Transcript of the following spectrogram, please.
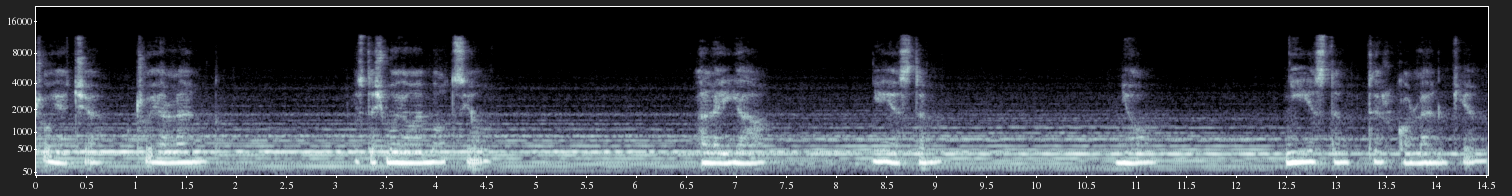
Czuję Cię, czuję lęk. Jesteś moją emocją, ale ja nie jestem nią. Nie jestem tylko lękiem.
